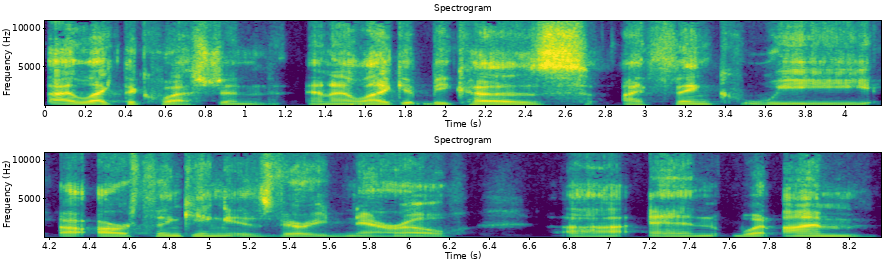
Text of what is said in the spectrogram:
I like the question, and I like it because I think we our thinking is very narrow, uh, and what I'm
